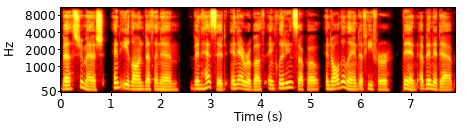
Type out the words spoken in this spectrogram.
Beth Shemesh, and Elon Bethanem, Ben Hesed in Arubboth, including Succo and all the land of Hepher, Ben Abinadab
